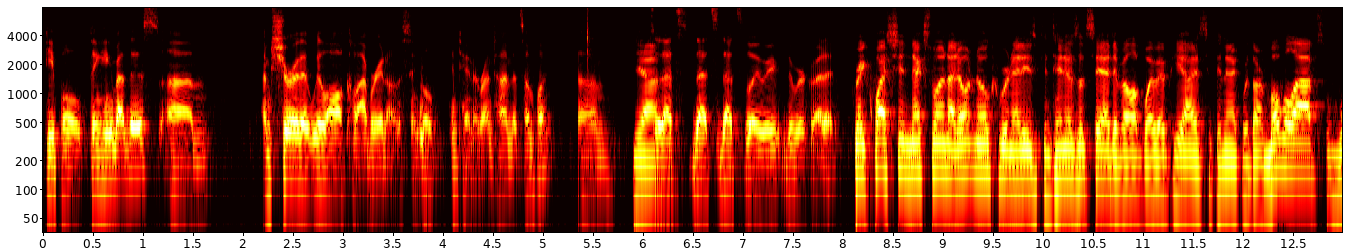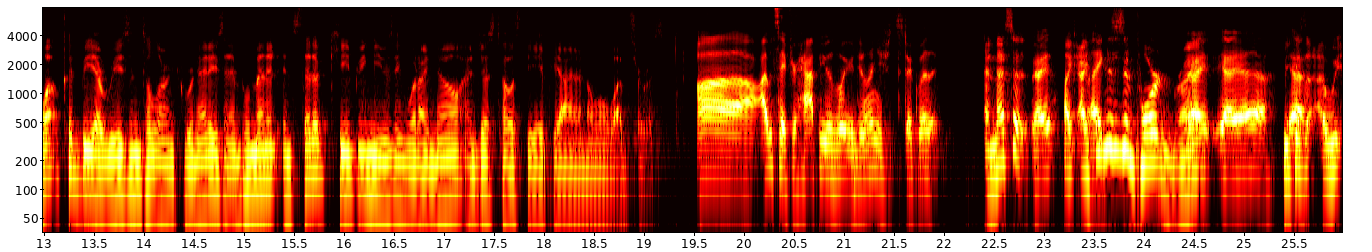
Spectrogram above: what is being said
people thinking about this. Um, I'm sure that we'll all collaborate on a single container runtime at some point. Um, Yeah. So that's that's that's the way we, we work about it. Great question. Next one. I don't know Kubernetes containers. Let's say I develop web APIs to connect with our mobile apps. What could be a reason to learn Kubernetes and implement it instead of keeping using what I know and just host the API on a normal web service? Uh, I would say if you're happy with what you're doing, you should stick with it. And that's it. Right. Like I Like- think this is important, right? Right? Yeah, yeah, yeah. Because yeah. we,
